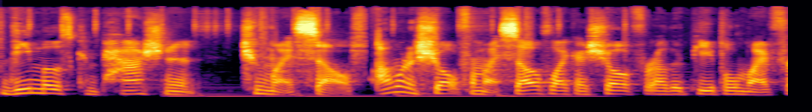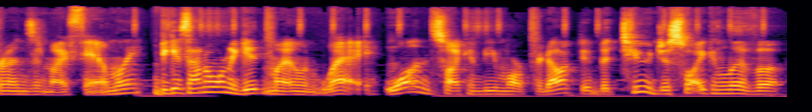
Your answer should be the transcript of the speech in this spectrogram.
the most compassionate to myself. I want to show up for myself like I show up for other people, my friends, and my family, because I don't want to get in my own way. One, so I can be more productive, but two, just so I can live a,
